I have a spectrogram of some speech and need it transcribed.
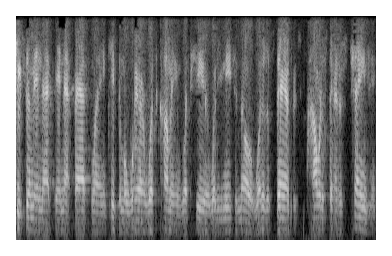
keep them in that in that fast lane, keep them aware of what's coming, what's here, what do you need to know, what are the standards, how are the standards changing,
